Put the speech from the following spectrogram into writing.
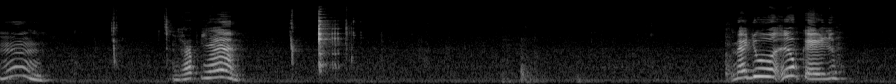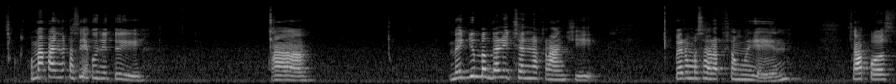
Mmm. Ang sarap niya. Medyo, yung kale, kumakain na kasi ako nito eh. Ah, medyo magalit siya na crunchy. Pero masarap siyang ngayon. Tapos,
